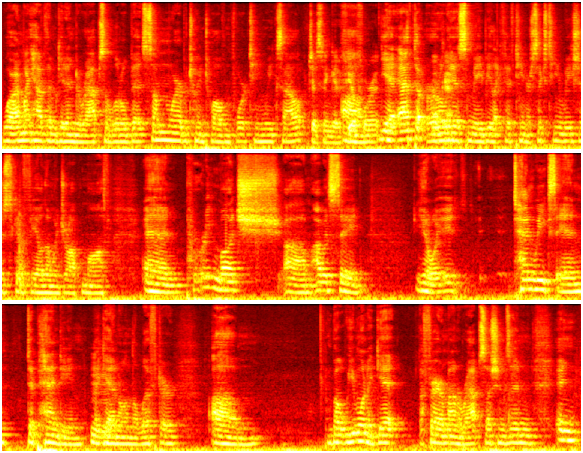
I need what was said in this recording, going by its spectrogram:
where I might have them get into wraps a little bit, somewhere between 12 and 14 weeks out. Just to get a feel Um, for it. Yeah, at the earliest, maybe like 15 or 16 weeks, just to get a feel. Then we drop them off, and pretty much, um, I would say, you know, it 10 weeks in, depending Mhm. again on the lifter. Um, but we want to get a fair amount of wrap sessions in, and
